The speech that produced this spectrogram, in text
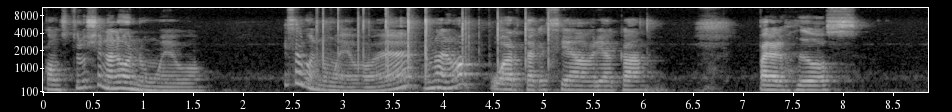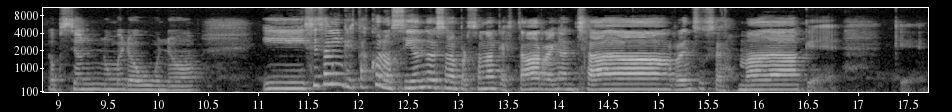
construyen algo nuevo. Es algo nuevo, ¿eh? Una nueva puerta que se abre acá para los dos. Opción número uno. Y si es alguien que estás conociendo, es una persona que está reenganchada, reentusiasmada, que, que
